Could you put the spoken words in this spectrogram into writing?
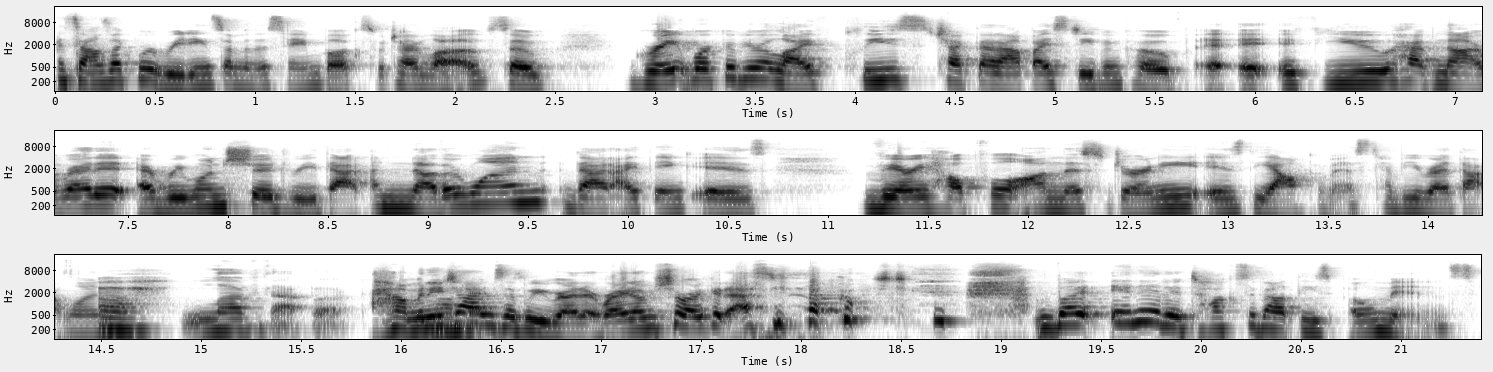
it sounds like we're reading some of the same books, which I love. So great work of your life. Please check that out by Stephen Cope. If you have not read it, everyone should read that. Another one that I think is very helpful on this journey is The Alchemist. Have you read that one? Oh, love that book. How many love times it. have we read it, right? I'm sure I could ask you that question. but in it, it talks about these omens.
